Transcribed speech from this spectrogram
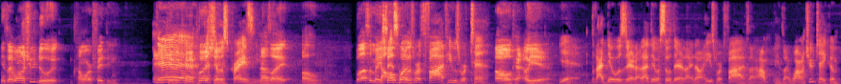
He's like, why don't you do it? I'm worth fifty. And keep it- keep it Yeah, that shit was crazy. And I was like, oh, well, also made No, sense. old boy like- was worth five. He was worth ten. oh, okay. Oh yeah. Yeah, but that deal was there. though. That deal was still there. Like, no, he's worth five. He's like, he's like, why don't you take him?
